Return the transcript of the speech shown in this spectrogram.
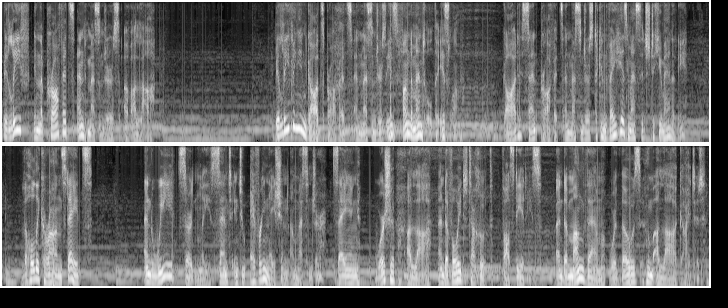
Belief in the prophets and messengers of Allah. Believing in God's prophets and messengers is fundamental to Islam. God sent prophets and messengers to convey his message to humanity. The Holy Quran states, And we certainly sent into every nation a messenger, saying, Worship Allah and avoid taghut, false deities. And among them were those whom Allah guided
